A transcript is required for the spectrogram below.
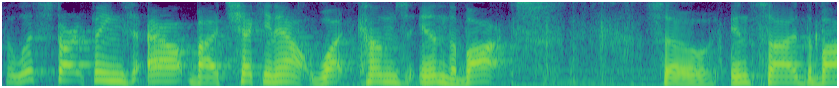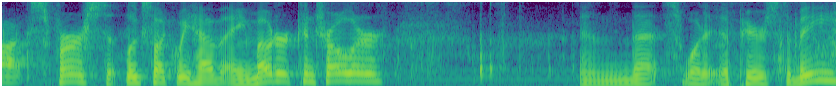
So let's start things out by checking out what comes in the box. So inside the box first, it looks like we have a motor controller and that's what it appears to be.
